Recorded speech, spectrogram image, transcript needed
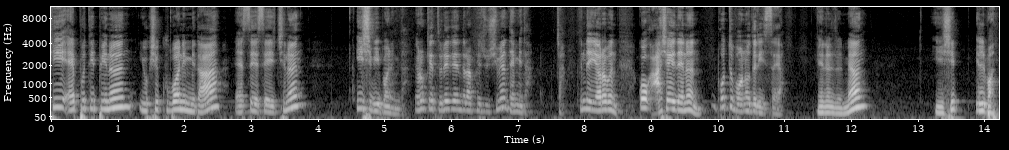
TFTP는 69번입니다. SSH는 22번입니다. 이렇게 드래그 앤 드랍 해주시면 됩니다. 자, 근데 여러분 꼭 아셔야 되는 포트 번호들이 있어요. 예를 들면 21번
